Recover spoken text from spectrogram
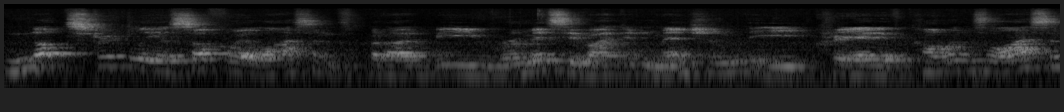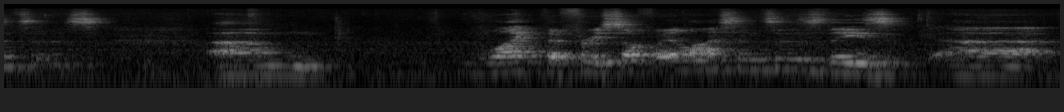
not strictly a software license, but I'd be remiss if I didn't mention the Creative Commons licenses. Um, like the free software licenses, these uh,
